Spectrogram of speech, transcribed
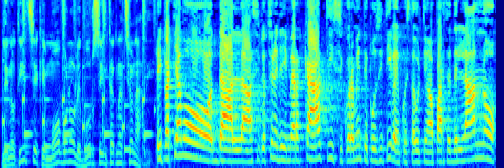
le notizie che muovono le borse internazionali. Ripartiamo dalla situazione dei mercati, sicuramente positiva in questa ultima parte dell'anno.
